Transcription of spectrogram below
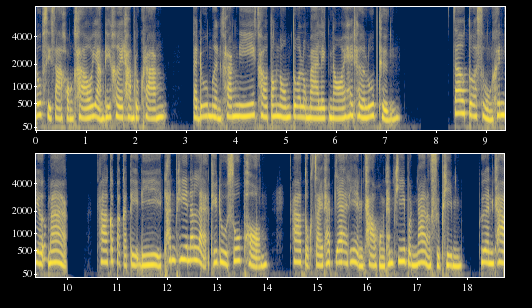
ลูบศีรษะของเขาอย่างที่เคยทำทุกครั้ง แต่ดูเหมือนครั้งนี้เขาต้องโน้มตัวลงมาเล็กน้อยให้เธอลูบถึง เจ้าตัวสูงขึ้นเยอะมากข้าก็ปกติดี ท่านพี่นั่นแหละที่ดูสู้ผอมข้าตกใจแทบแย่ที่เห็นข่าวของท่านพี่บนหน้าหนังสือพิมพ์ เพื่อนข้า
